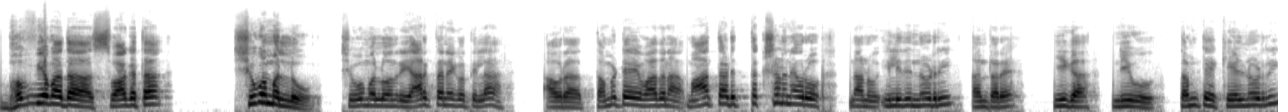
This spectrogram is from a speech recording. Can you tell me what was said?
ಭವ್ಯವಾದ ಸ್ವಾಗತ. ಶಿವಮಲ್ಲು. ಶಿವಮಲ್ಲು ಅಂದರೆ ಯಾರಿಗೆ ತಾನೇ ಗೊತ್ತಿಲ್ಲ? ಅವರ ತಮಟೆ ವಾದನ ಮಾತಾಡಿದ ತಕ್ಷಣನೇ ಅವರು, ನಾನು ಇಲ್ಲಿದ್ದೀನಿ ನೋಡ್ರಿ ಅಂತಾರೆ. ಈಗ ನೀವು ತಮಟೆ ಕೇಳಿ ನೋಡ್ರಿ.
